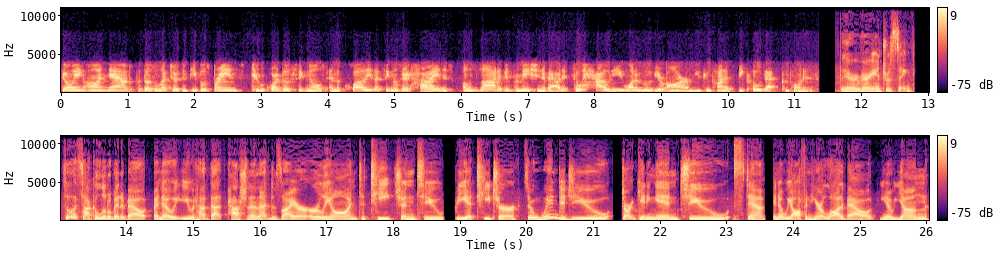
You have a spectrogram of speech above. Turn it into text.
going on now to put those electrodes in people's brains to record those signals, and the quality of that signal is very high, and there's a lot of information about it. So, how do you want to move your arm? You can kind of decode that component. Very, very interesting. So let's talk a little bit about. I know you had that passion and that desire early on to teach and to be a teacher. So when did you start getting into STEM? I know we often hear a lot about, you know, young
